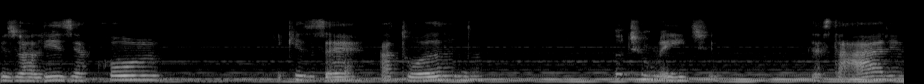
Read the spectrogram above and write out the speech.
Visualize a cor que quiser atuando sutilmente nesta área.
